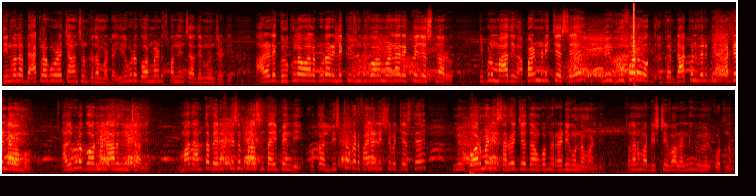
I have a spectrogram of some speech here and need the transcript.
దీనివల్ల బ్యాక్లాగ్ కూడా ఛాన్స్ ఉంటుంది అనమాట ఇది కూడా గవర్నమెంట్ స్పందించాలి దీని గురించి. ఆల్రెడీ గురుకుల వాళ్ళు కూడా రిలక్యూషన్ గవర్నమెంట్ రిక్వెస్ట్ చేస్తున్నారు. ఇప్పుడు మాది అపాయింట్మెంట్ ఇచ్చేస్తే మేము group four document verification attend అవ్వము. అది కూడా గవర్నమెంట్ ఆలోచించాలి. మాది అంతా వెరిఫికేషన్ ప్రాసెస్ అయిపోయింది. ఒక లిస్ట్ ఒకటి ఫైనల్ లిస్ట్ వచ్చేస్తే మేము గవర్నమెంట్ సర్వే చేద్దాం అనుకుని రెడీగా ఉన్నామండి. తొందరగా మాకు లిస్ట్ ఇవ్వాలని మేము అనుకుంటున్నాం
